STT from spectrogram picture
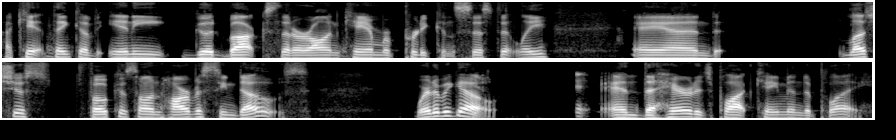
I can't think of any good bucks that are on camera pretty consistently. And let's just focus on harvesting does. Where do we go? And the heritage plot came into play.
